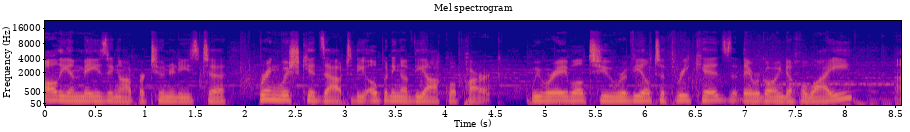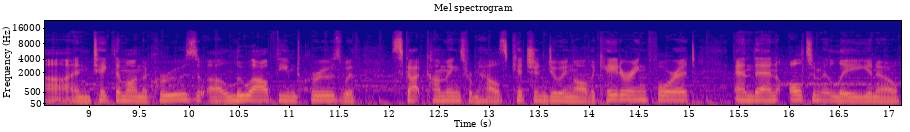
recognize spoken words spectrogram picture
all the amazing opportunities to bring Wish Kids out to the opening of the Aqua Park, we were able to reveal to three kids that they were going to Hawaii uh, and take them on the cruise, a luau themed cruise with Scott Commings from Hell's Kitchen doing all the catering for it. And then ultimately, you know,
